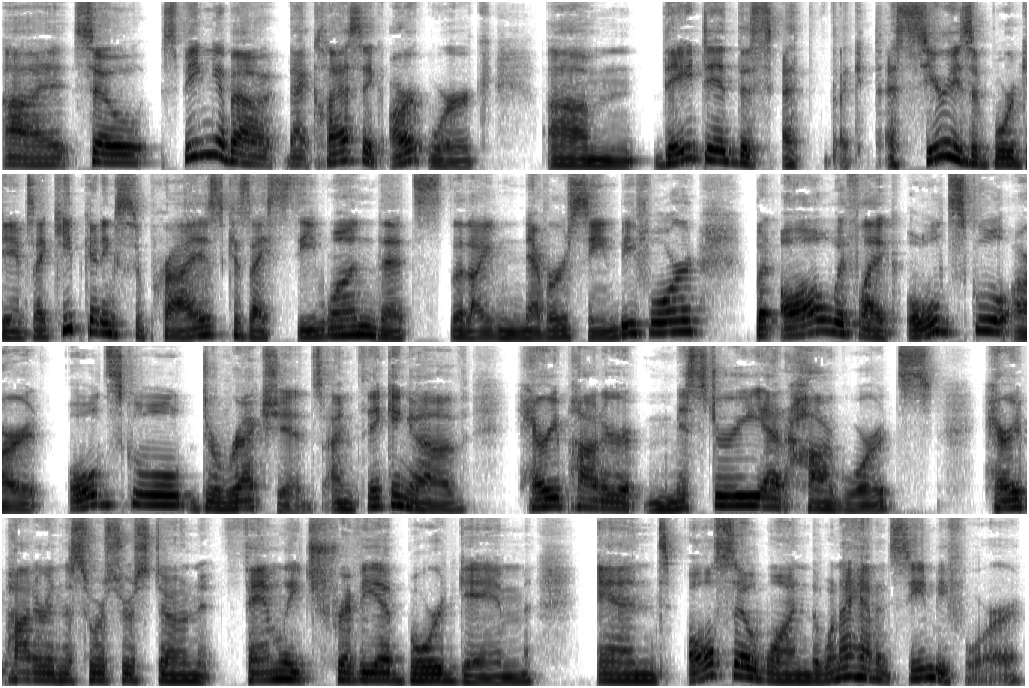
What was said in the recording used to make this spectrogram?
Uh, so speaking about that classic artwork, um, they did this a, like a series of board games. I keep getting surprised because I see one that's that I've never seen before, but all with like old school art, old school directions. I'm thinking of Harry Potter Mystery at Hogwarts, Harry Potter and the Sorcerer's Stone Family Trivia board game, and also one, the one I haven't seen before,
